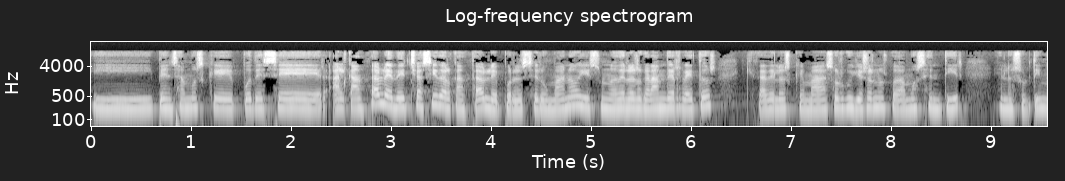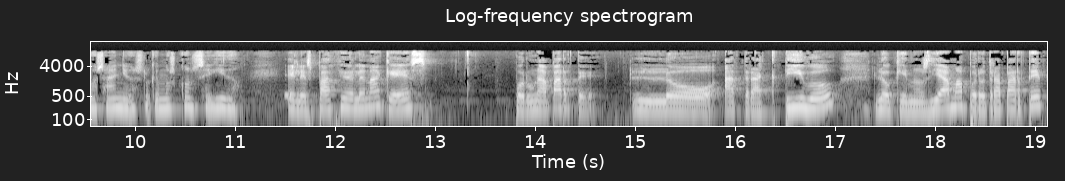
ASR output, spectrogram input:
y pensamos que puede ser alcanzable. De hecho, ha sido alcanzable por el ser humano y es uno de los grandes retos, quizá de los que más orgullosos nos podamos sentir en los últimos años, lo que hemos conseguido. El espacio, Elena, que es, por una parte, lo atractivo, lo que nos llama, por otra parte,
